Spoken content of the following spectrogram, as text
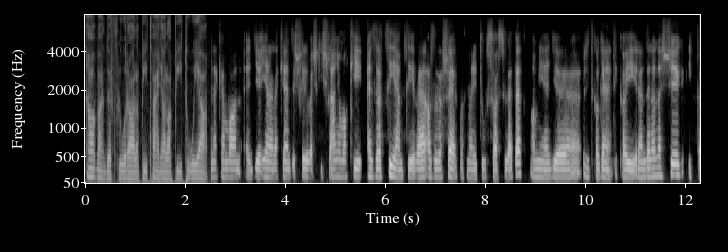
a Wanderflora Alapítvány alapítója. Nekem van egy jelenleg 9 és fél éves kislányom, aki ezzel a CMT-vel, azaz a serkot melitusszal született, ami egy ritka genetikai rendellenesség. Itt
